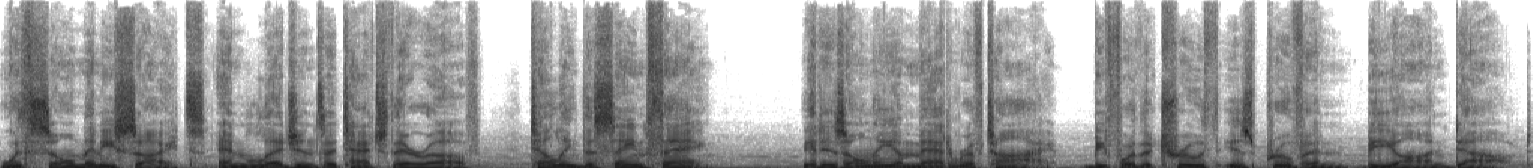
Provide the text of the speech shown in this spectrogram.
With so many sites and legends attached thereof, telling the same thing, it is only a matter of time before the truth is proven beyond doubt.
